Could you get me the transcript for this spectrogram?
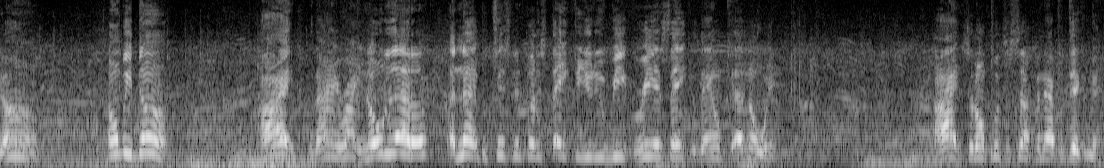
dumb. Don't be dumb. All right, because I ain't writing no letter or nothing petitioning for the state for you to be reinstated because they don't care no way. All right, so don't put yourself in that predicament.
